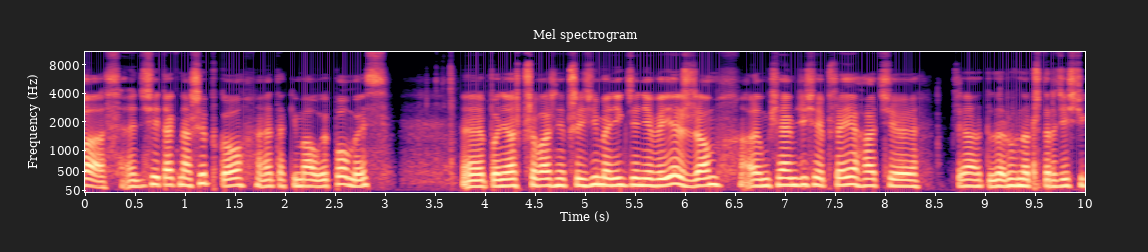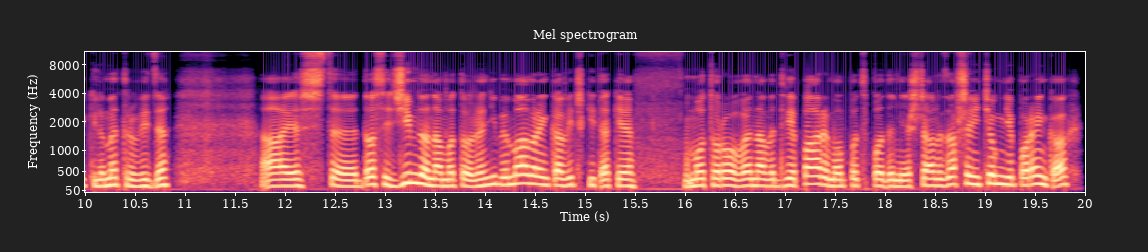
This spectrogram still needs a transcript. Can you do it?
Was. Dzisiaj tak na szybko, e, taki mały pomysł, e, ponieważ przeważnie przez zimę nigdzie nie wyjeżdżam, ale musiałem dzisiaj przejechać, przejechałem tu równo 40 km widzę, a jest e, dosyć zimno na motorze. Niby mam rękawiczki takie motorowe, nawet dwie pary mam pod spodem jeszcze, ale zawsze mi ciągnie po rękach.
